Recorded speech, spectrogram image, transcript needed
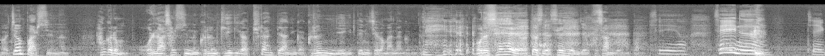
어, 점프할 수 있는 한 걸음 올라설 수 있는 그런 계기가 필요한 때 아닌가 그런 얘기 때문에 제가 만난 겁니다. 올해 새해 어떠세요? 새해 이제 구상 좀 한번. 새해요. 새해는 제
